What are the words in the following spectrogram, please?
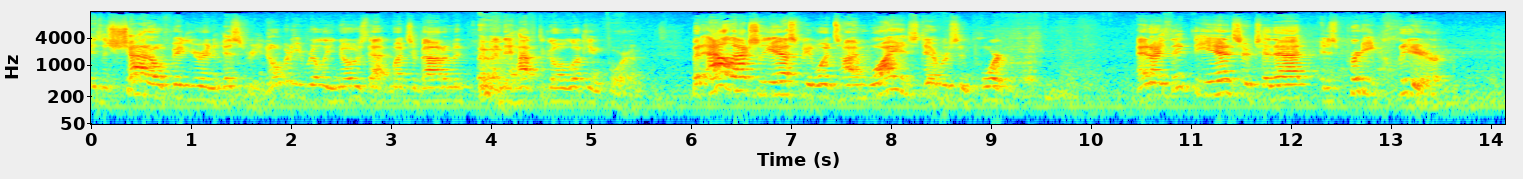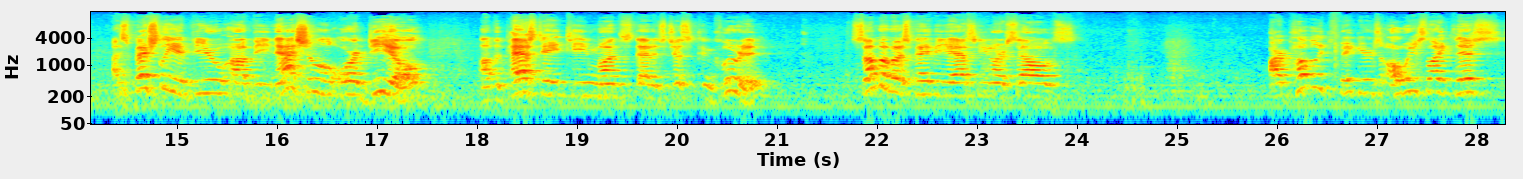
is a shadow figure in history. Nobody really knows that much about him, and, they have to go looking for him. But Al actually asked me one time, why is Devers important? And I think the answer to that is pretty clear, especially in view of the national ordeal of the past 18 months that has just concluded. Some of us may be asking ourselves, are public figures always like this?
